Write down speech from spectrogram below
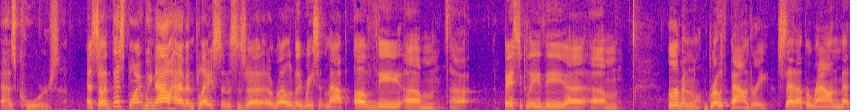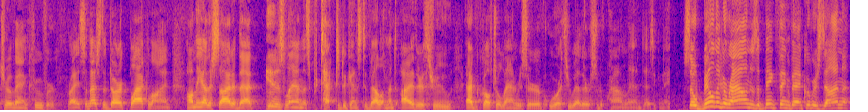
as cores. And so at this point, we now have in place, and this is a, a relatively recent map of the um, uh, basically the uh, um, urban growth boundary set up around Metro Vancouver, right? So that's the dark black line. On the other side of that is land that's protected against development either through agricultural land reserve or through other sort of crown land designations. So building around is a big thing Vancouver's done,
